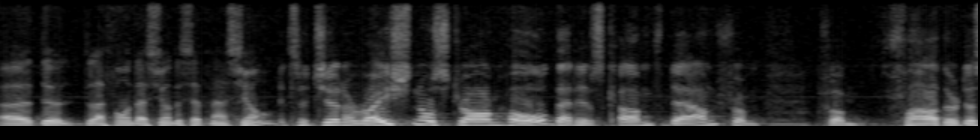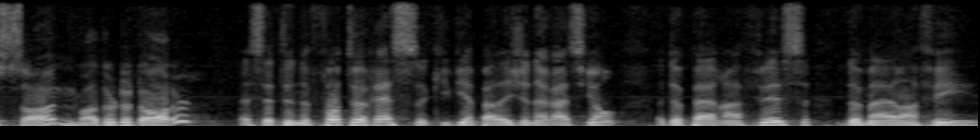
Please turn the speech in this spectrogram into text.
euh, de, de la fondation de cette nation. It's a generational stronghold that has come down from from father to son, mother to daughter. Euh, C'est une forteresse qui vient par les générations, de père en fils, de mère en fille.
